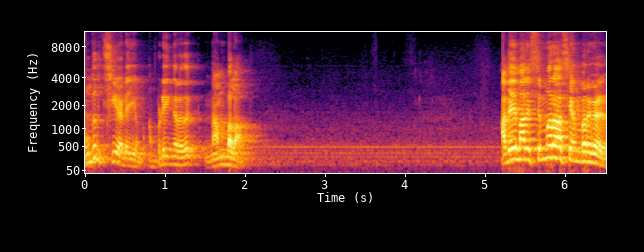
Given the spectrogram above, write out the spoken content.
முதிர்ச்சி அடையும் அப்படிங்கிறது நம்பலாம். அதே மாதிரி சிம்மராசி என்பர்கள்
